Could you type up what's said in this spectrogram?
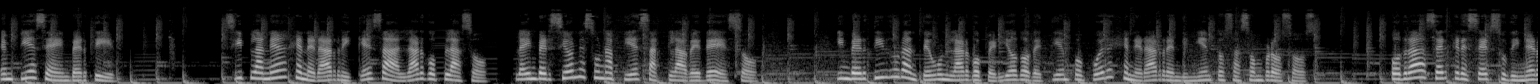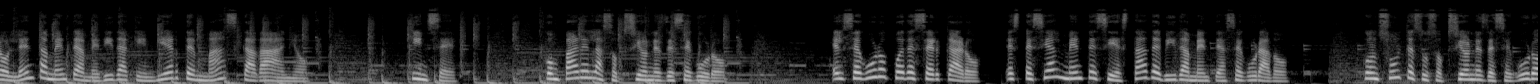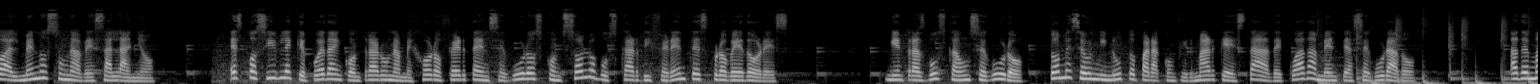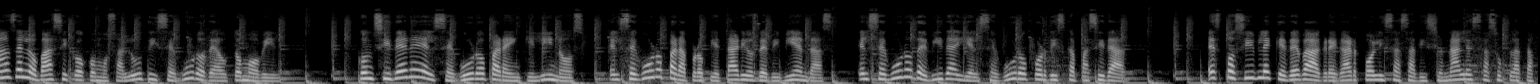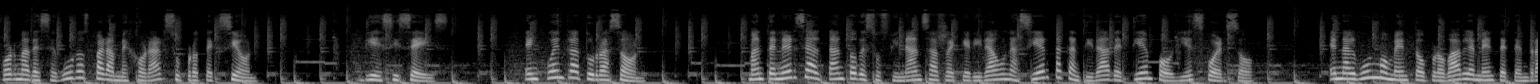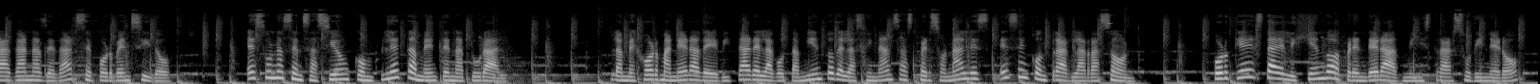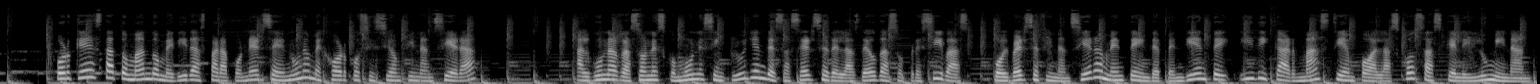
Empiece a invertir. Si planea generar riqueza a largo plazo, la inversión es una pieza clave de eso. Invertir durante un largo periodo de tiempo puede generar rendimientos asombrosos. Podrá hacer crecer su dinero lentamente a medida que invierte más cada año. 15. Compare las opciones de seguro. El seguro puede ser caro, especialmente si está debidamente asegurado. Consulte sus opciones de seguro al menos una vez al año. Es posible que pueda encontrar una mejor oferta en seguros con solo buscar diferentes proveedores. Mientras busca un seguro, tómese un minuto para confirmar que está adecuadamente asegurado. Además de lo básico como salud y seguro de automóvil. Considere el seguro para inquilinos, el seguro para propietarios de viviendas, el seguro de vida y el seguro por discapacidad. Es posible que deba agregar pólizas adicionales a su plataforma de seguros para mejorar su protección. 16. Encuentra tu razón. Mantenerse al tanto de sus finanzas requerirá una cierta cantidad de tiempo y esfuerzo. En algún momento probablemente tendrá ganas de darse por vencido. Es una sensación completamente natural. La mejor manera de evitar el agotamiento de las finanzas personales es encontrar la razón. ¿Por qué está eligiendo aprender a administrar su dinero? ¿Por qué está tomando medidas para ponerse en una mejor posición financiera? Algunas razones comunes incluyen deshacerse de las deudas opresivas, volverse financieramente independiente y dedicar más tiempo a las cosas que le iluminan.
